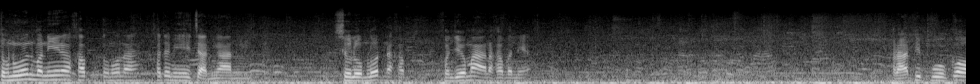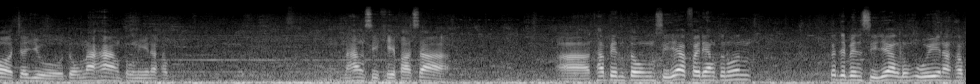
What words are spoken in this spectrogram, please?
ตรงนู้นวันนี้นะครับตรงนู้นนะเขาจะมีจัดงานโชว์รูมรถนะครับ คนเยอะมากนะครับวันนี้ ร้านพี่ปูก็จะอยู่ตรงหน้าห้างตรงนี้นะครับหน้าห้าง CK Plaza อ่าถ้าเป็นตรงสี่แยกไฟแดงตรงนู้น ก็จะเป็นสี่แยกลุงอุ้ยนะครับ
